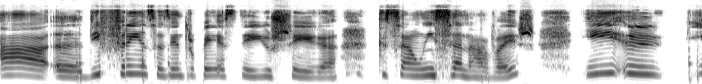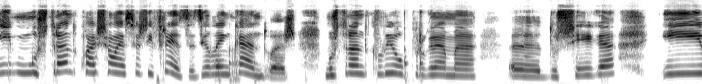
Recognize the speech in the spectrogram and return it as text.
há uh, diferenças entre o PSD e o Chega que são insanáveis e. Uh, e mostrando quais são essas diferenças, elencando-as, mostrando que leu o programa uh, do Chega e,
